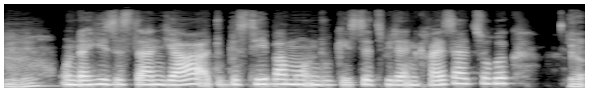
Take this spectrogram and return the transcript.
Mhm. Und da hieß es dann, ja, du bist Hebamme und du gehst jetzt wieder in den Kreißsaal zurück. Ja.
